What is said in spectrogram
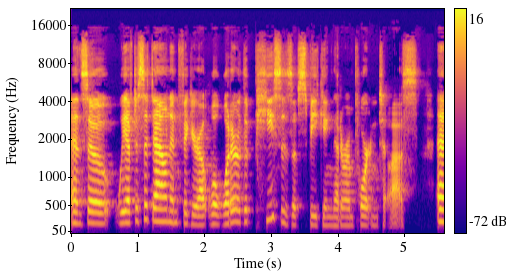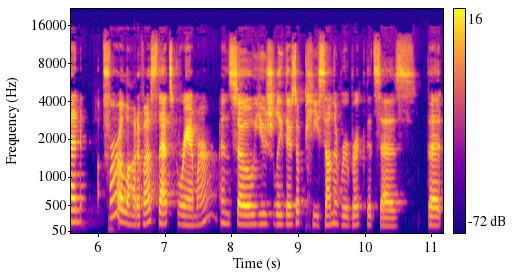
And so we have to sit down and figure out well, what are the pieces of speaking that are important to us? And for a lot of us, that's grammar. And so usually there's a piece on the rubric that says that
